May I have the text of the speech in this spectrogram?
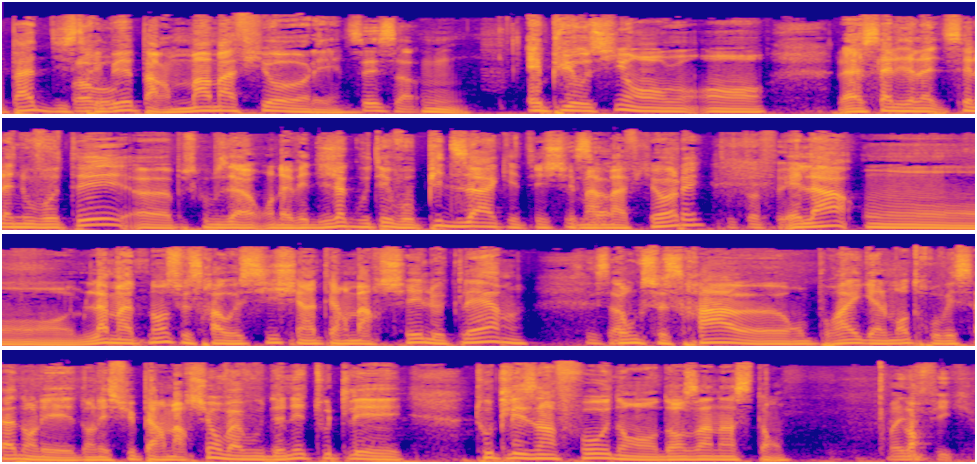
Nouvelles pâtes distribuées par Mama Fiore. C'est ça. Hmm. Et puis aussi, en, en là, ça, c'est la- c'est la nouveauté, euh, parce que vous avez- on avait déjà goûté vos pizzas qui étaient chez C'est ça. Mama Fiore. Tout à fait. Et là, on, là maintenant, ce sera aussi chez Intermarché, Leclerc. C'est ça. Donc, ce sera, euh, on pourra également trouver ça dans les dans les supermarchés. On va vous donner toutes les toutes les infos dans dans un instant. Magnifique.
